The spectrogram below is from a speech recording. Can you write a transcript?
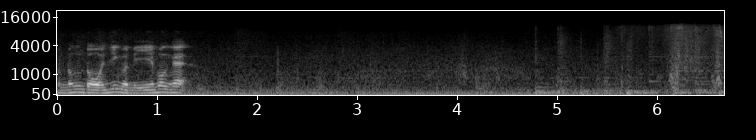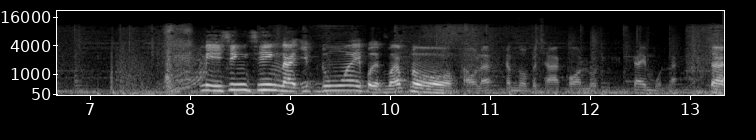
มันต้องโดนยิ่งกว่านี้พวกเนี้ยมีชิงชิงๆนายอิฟด้วย เปิดวับหนอเอาละจำนวนประชากรลดใกล้หมดละใช่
